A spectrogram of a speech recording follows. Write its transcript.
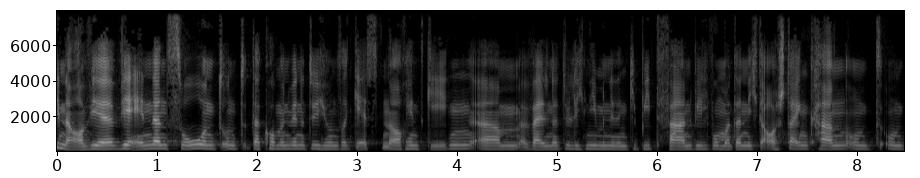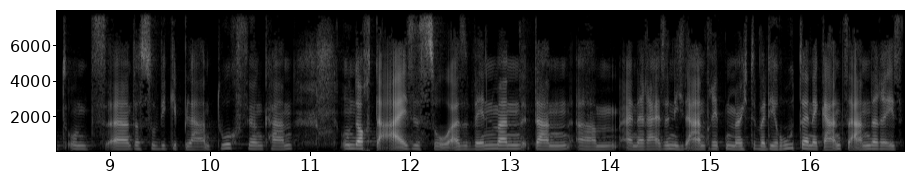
Genau, wir, wir ändern so und, und da kommen wir natürlich unseren Gästen auch entgegen, ähm, weil natürlich niemand in ein Gebiet fahren will, wo man dann nicht aussteigen kann und, und, und äh, das so wie geplant durchführen kann. Und auch da ist es so, also wenn man dann ähm, eine Reise nicht antreten möchte, weil die Route eine ganz andere ist,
